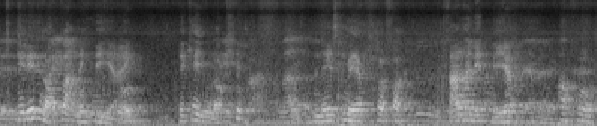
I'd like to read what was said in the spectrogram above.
Det er lidt en opvarmning, det her, ikke? Det kan I jo nok. Næste mere, for for. fanger lidt mere. Og på.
